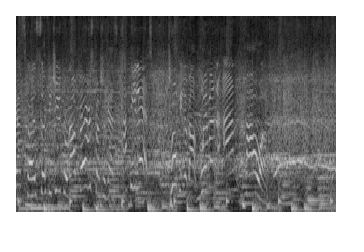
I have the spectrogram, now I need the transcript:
guest host Sophie Duker, and our very special guest, Kathy Lette, talking about women and power.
